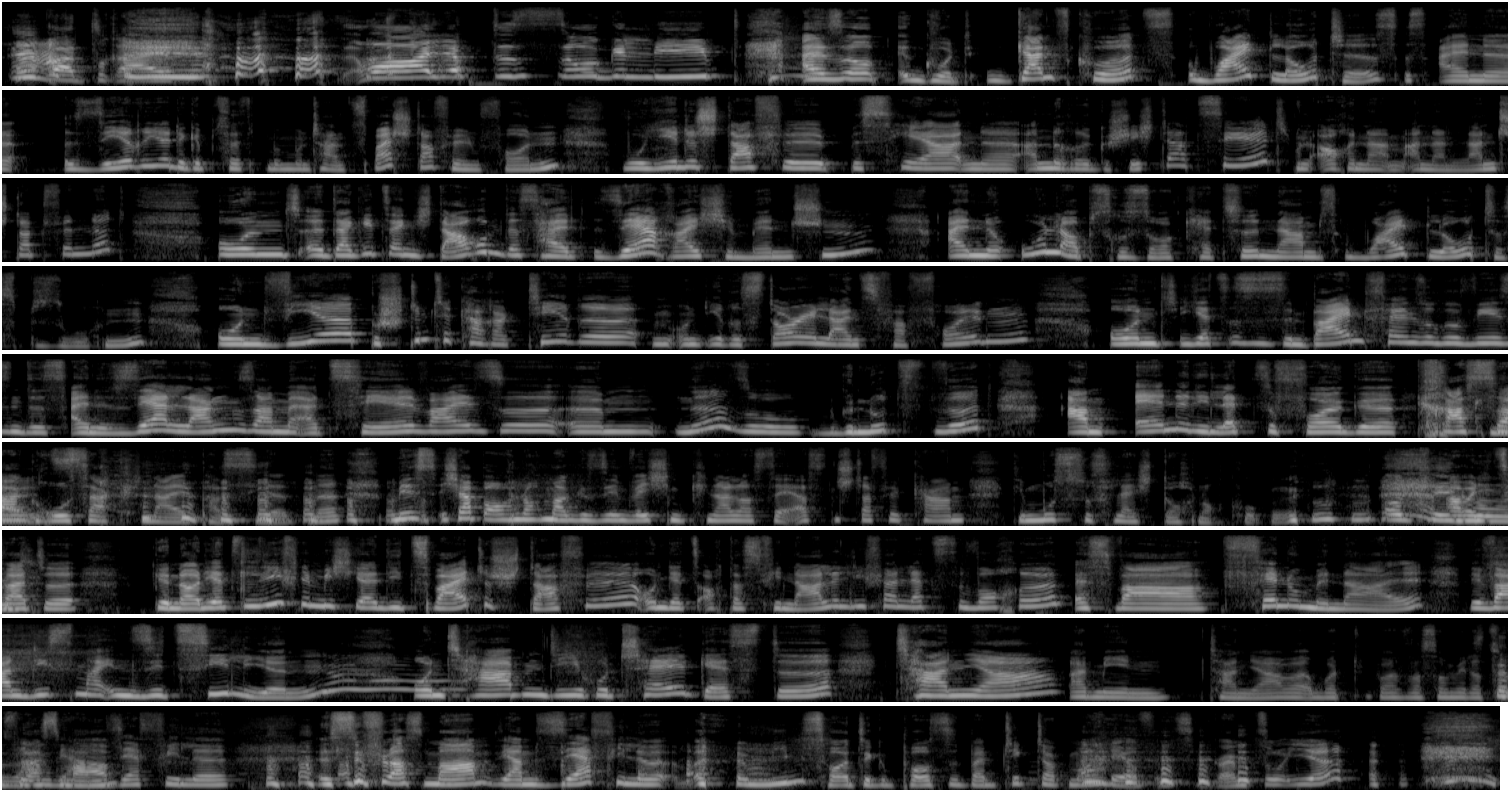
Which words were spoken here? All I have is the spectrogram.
übertreibt. Boah, ich hab das so geliebt. Also, gut, ganz kurz. White Lotus ist eine Serie, da gibt es jetzt momentan zwei Staffeln von, wo jede Staffel bisher eine andere Geschichte erzählt und auch in einem anderen Land stattfindet. Und äh, da geht es eigentlich darum, dass halt sehr reiche Menschen eine Urlaubsresortkette namens White Lotus besuchen und wir bestimmte Charaktere und ihre Storylines verfolgen. Und jetzt ist es in beiden Fällen so gewesen, dass eine sehr langsame Erzählweise ähm, ne, so genutzt wird. Am Ende die letzte Folge krasser. Großer Knall passiert. Ne? Mist, ich habe auch noch mal gesehen, welchen Knall aus der ersten Staffel kam. Die musst du vielleicht doch noch gucken. Okay, Aber die gut. zweite, genau, jetzt lief nämlich ja die zweite Staffel und jetzt auch das Finale lief ja letzte Woche. Es war phänomenal. Wir waren diesmal in Sizilien und haben die Hotelgäste Tanja, I mean, Tanja, what, was sollen wir dazu Stiflas sagen? Wir Mom. haben sehr viele, äh, Stiflas Mom, wir haben sehr viele äh, Memes heute gepostet beim TikTok Monday auf Instagram zu ihr.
